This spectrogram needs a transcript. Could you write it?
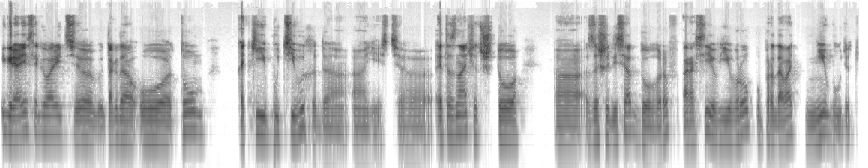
Игорь, а если говорить э, тогда о том, какие пути выхода а, есть, э, это значит, что за 60 долларов Россия в Европу продавать не будет.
